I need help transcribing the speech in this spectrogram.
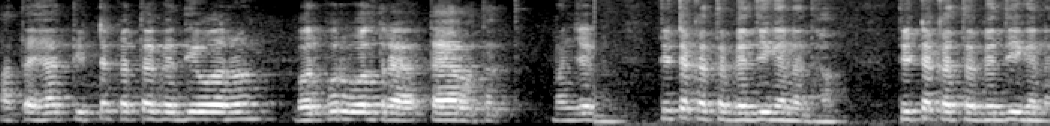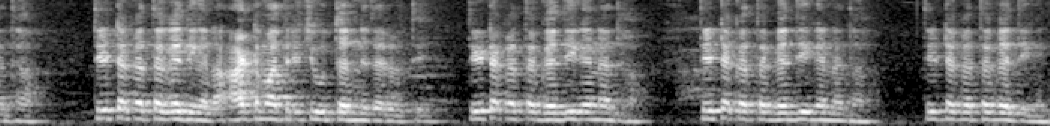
आता ह्या तिटकत गदीवरून भरपूर बॉल तयार होतात. म्हणजे तिटकत गदी गणत हा. तिटकत गदी गण तिटकत गदी गण आठ मात्रेची उतरणी ठरवते होते. तिटकत गदी गण तिटकत गदी गण तिटकत गदी गण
